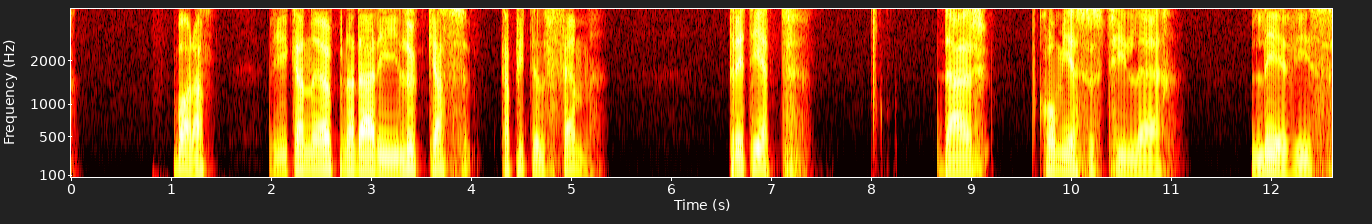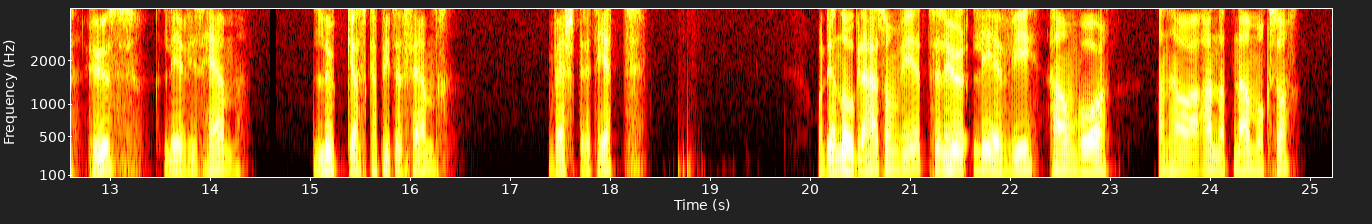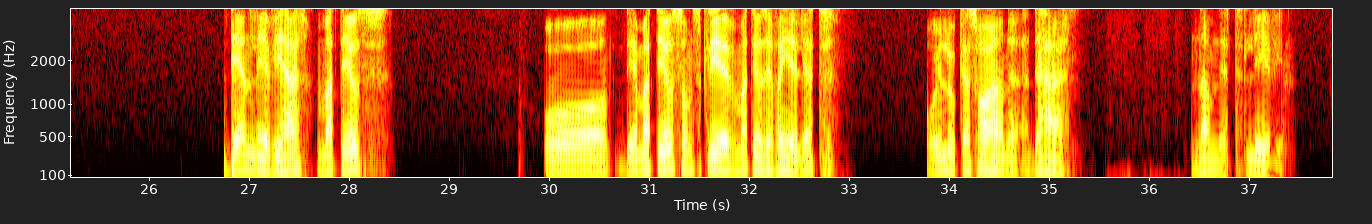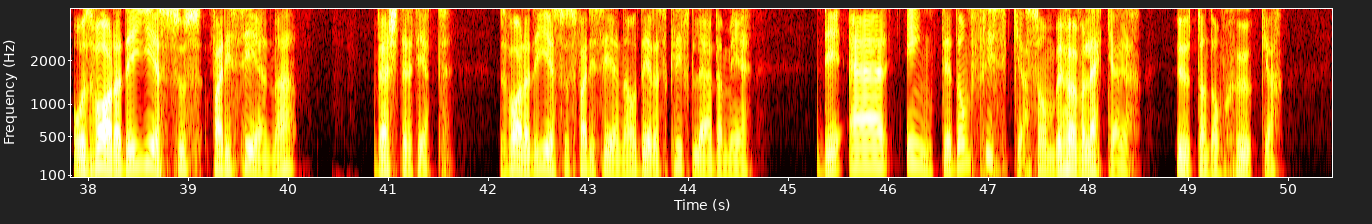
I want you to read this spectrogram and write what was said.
Bara. Vi kan öppna där i Lukas kapitel 5. 31. Där kom Jesus till eh, Levis hus, Levis hem. Lukas kapitel 5, vers 31. Och det är några här som vet, eller hur? Levi, han, var, han har annat namn också. Den Levi här, Matteus. Och det är Matteus som skrev Matteus evangeliet. Och i Lukas har han det här namnet Levi. Och svarade Jesus fariseerna, vers 31, svarade Jesus fariseerna och deras skriftlärda med det är inte de friska som behöver läkare, utan de sjuka.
